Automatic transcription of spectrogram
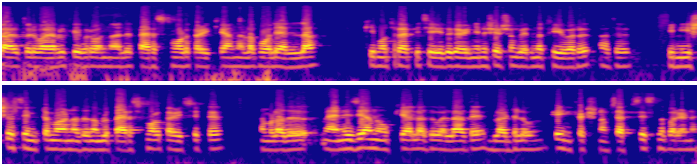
കാലത്ത് ഒരു വൈറൽ ഫീവർ വന്നാൽ പാരസ്റ്റമോൾ കഴിക്കുക എന്നുള്ള പോലെ അല്ല. കീമോതെറാപ്പി ചെയ്ത് കഴിഞ്ഞതിന് ശേഷം വരുന്ന ഫീവർ അത് ഇനീഷ്യൽ സിംറ്റം ആണ്. അത് നമ്മൾ പാരസ്റ്റമോൾ കഴിച്ചിട്ട് നമ്മളത് മാനേജ് ചെയ്യാൻ നോക്കിയാൽ അത് വല്ലാതെ ഇൻഫെക്ഷൻ ആവും. സെപ്സിസ് എന്ന് പറയുന്ന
